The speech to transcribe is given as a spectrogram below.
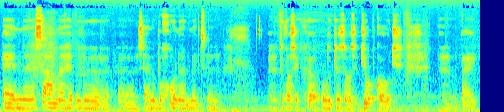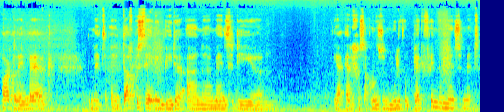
En uh, samen hebben we, uh, zijn we begonnen met... toen was ik, ondertussen was ik jobcoach bij Partner in Werk. Met dagbesteding bieden aan mensen die ja, ergens anders een moeilijke plek vinden. Mensen met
